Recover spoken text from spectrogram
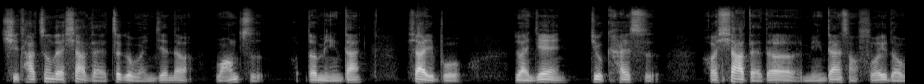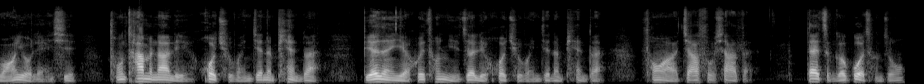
其他正在下载这个文件的网址的名单。下一步，软件就开始和下载的名单上所有的网友联系，从他们那里获取文件的片段。别人也会从你这里获取文件的片段，从而加速下载。在整个过程中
